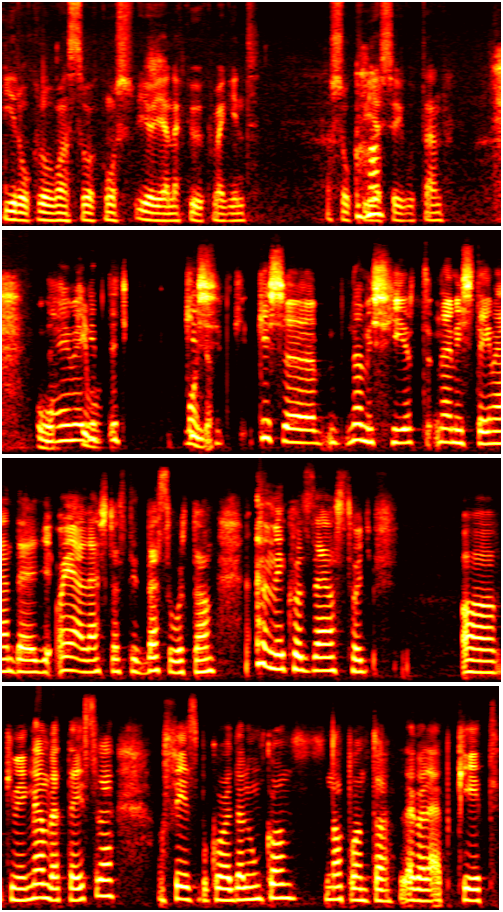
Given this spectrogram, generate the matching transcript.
írókról van szó, akkor most jöjjenek ők megint a sok Aha. hülyeség után. Ó, De én még itt egy kis, kis, nem is hírt, nem is témát, de egy ajánlást azt itt beszúrtam, méghozzá azt, hogy a, aki még nem vette észre, a Facebook oldalunkon naponta legalább két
